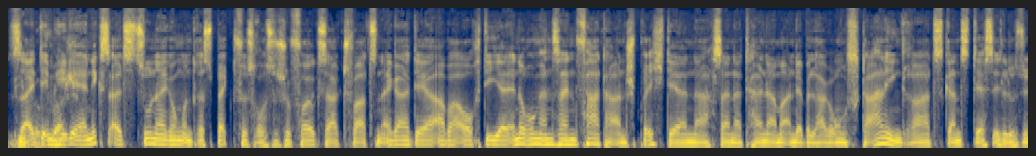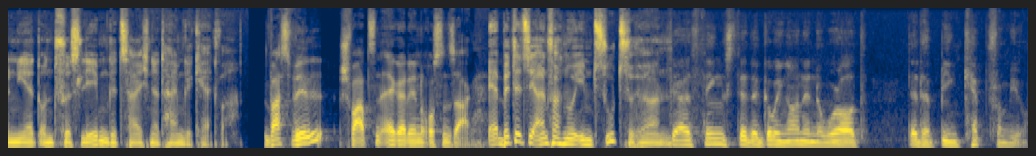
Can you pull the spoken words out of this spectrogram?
Seitdem hege er nichts als Zuneigung und Respekt fürs russische Volk, sagt Schwarzenegger, der aber auch die Erinnerung an seinen Vater anspricht, der nach seiner Teilnahme an der Belagerung Stalingrads ganz desillusioniert und fürs Leben gezeichnet heimgekehrt war. Was will Schwarzenegger den Russen sagen? Er bittet sie einfach nur, ihm zuzuhören. There are things that are going on in the world that are being kept from you.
